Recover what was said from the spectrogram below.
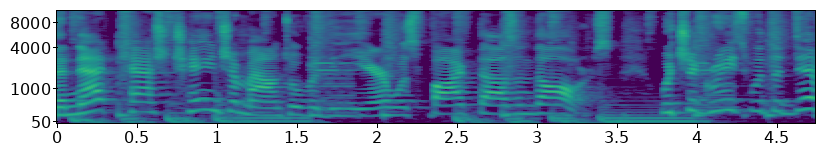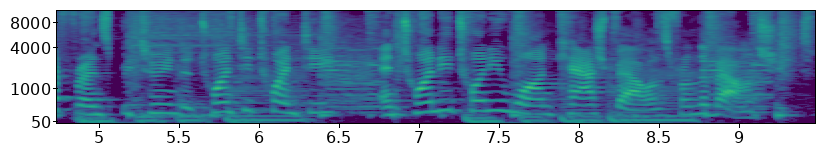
The net cash change amount over the year was $5,000, which agrees with the difference between the 2020 and 2021 cash balance from the balance sheet.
